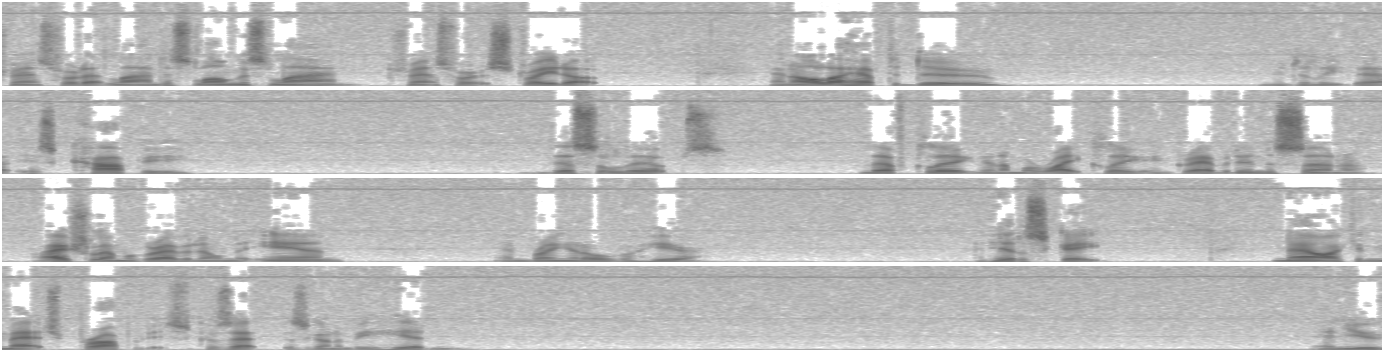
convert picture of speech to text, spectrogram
Transfer that line this longest line. Transfer it straight up. And all I have to do let me delete that is copy this ellipse left click then I'm going to right click and grab it in the center. Actually I'm going to grab it on the end and bring it over here and hit escape. Now I can match properties because that is going to be hidden. You,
